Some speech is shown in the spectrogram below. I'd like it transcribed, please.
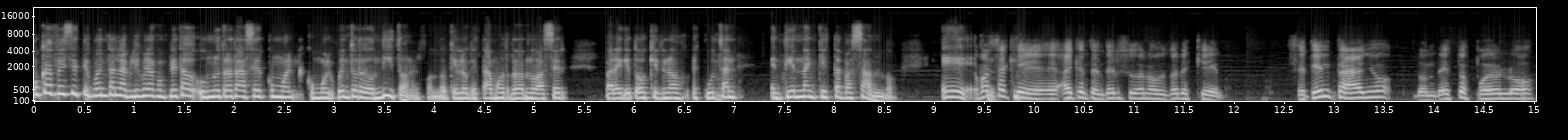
pocas veces te cuentan la película completa, uno trata de hacer como el, como el cuento redondito en el fondo, que es lo que estamos tratando de hacer para que todos quienes nos escuchan entiendan qué está pasando. Eh, lo que pasa es que hay que entender, ciudadanos auditores, que 70 años donde estos pueblos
